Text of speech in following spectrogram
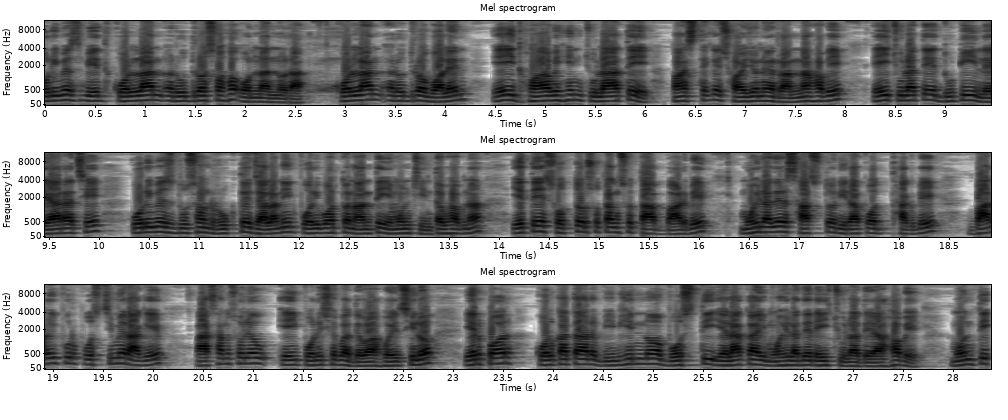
পরিবেশবিদ কল্যাণ রুদ্রসহ অন্যান্যরা। কল্যাণ রুদ্র বলেন, এই ধোঁয়াবিহীন চুলাতে পাঁচ থেকে ছয় জনের রান্না হবে। এই চুলাতে দুটি লেয়ার আছে। পরিবেশ দূষণ রুখতে জ্বালানির পরিবর্তন আনতে এমন চিন্তাভাবনা। এতে সত্তর শতাংশ তাপ বাড়বে। মহিলাদের স্বাস্থ্য নিরাপদ থাকবে। বারুইপুর পশ্চিমের আগে আসানসোলেও এই পরিষেবা দেওয়া হয়েছিল। এরপর কলকাতার বিভিন্ন বস্তি এলাকায় মহিলাদের এই চুলা দেয়া হবে। মন্ত্রী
